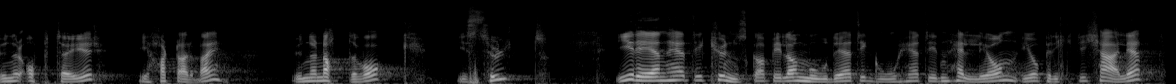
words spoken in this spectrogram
under opptøyer, i hardt arbeid, under nattevåk, i sult, i renhet, i kunnskap, i langmodighet, i godhet, i Den hellige ånd, i oppriktig kjærlighet,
